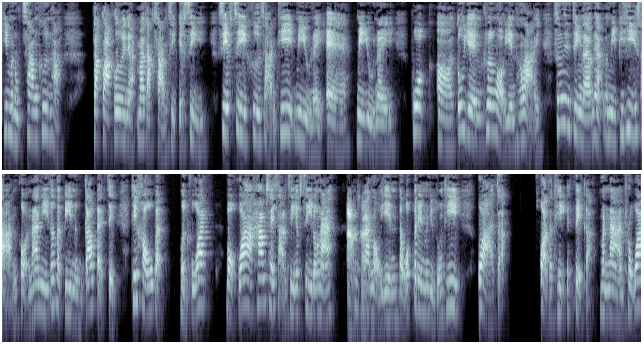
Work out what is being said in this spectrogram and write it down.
ที่มนุษย์สร้างขึ้นค่ะ หลักๆเลยเนี่ยมาจากสาร CFC CFC คือสารที่มีอยู่ในแอร์มีอยู่ใน พวกเอ่อตู้เย็นเครื่องหล่อเย็นทั้งหลาย ซึ่งจริงๆแล้วเนี่ยมันมีพิธีสารก่อนหน้านี้ตั้งแต่ปี 1987 ที่เขาแบบเหมือนกับว่าบอกว่าห้ามใช้สาร CFC แล้วนะอ่าในใช่การหล่อเย็น แต่ว่าประเด็นมันอยู่ตรงที่กว่าจะกว่าจะ take effect อะมันนาน เพราะว่า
